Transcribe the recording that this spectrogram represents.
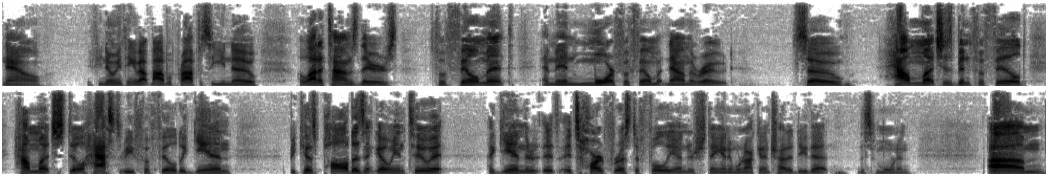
Now, if you know anything about Bible prophecy, you know a lot of times there's fulfillment and then more fulfillment down the road. So, how much has been fulfilled? How much still has to be fulfilled again? Because Paul doesn't go into it. Again, it's hard for us to fully understand, and we're not going to try to do that this morning. Um,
